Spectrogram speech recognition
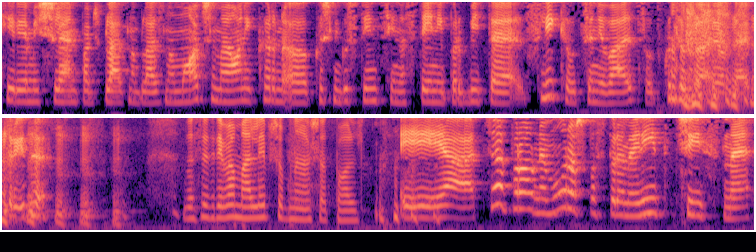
kjer je mišljen pač blazno, blazno močen, imajo oni kar uh, kakšni gostinci na steni prbite slike ocenjevalcev, tako da pravijo, da pride. Da se treba malo lepše obnašati, pol. ja, čeprav ne moreš pa spremeniti čist, ne.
